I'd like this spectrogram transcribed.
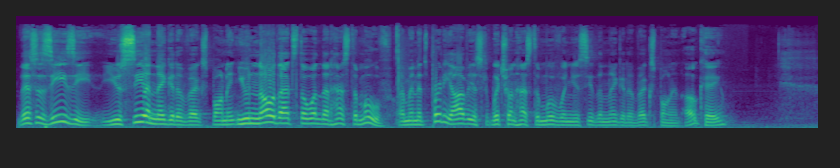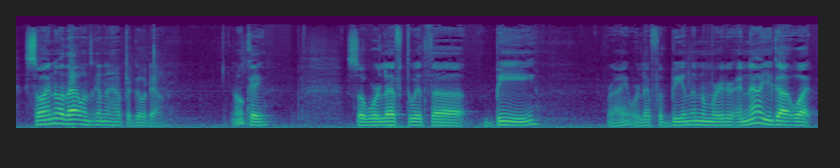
This is easy. You see a negative exponent, you know that's the one that has to move. I mean, it's pretty obvious which one has to move when you see the negative exponent. Okay. So I know that one's going to have to go down. Okay. So we're left with uh, B, right? We're left with B in the numerator. And now you got what?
